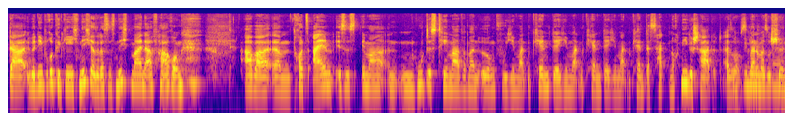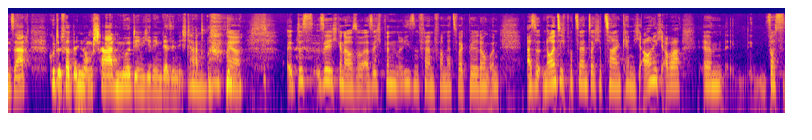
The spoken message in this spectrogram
Da über die Brücke gehe ich nicht, also das ist nicht meine Erfahrung. Aber ähm, trotz allem ist es immer ein, ein, gutes Thema, wenn man irgendwo jemanden kennt, der jemanden kennt, der jemanden kennt. Das hat noch nie geschadet. Also Absolut, wie man immer so ja. schön sagt, gute Verbindungen schaden nur demjenigen, der sie nicht hat. Mhm. Ja. Äh, das sehe ich genauso. Also ich bin ein Riesenfan von Netzwerkbildung und also 90 Prozent solche Zahlen kenne ich auch nicht, aber ähm, was,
